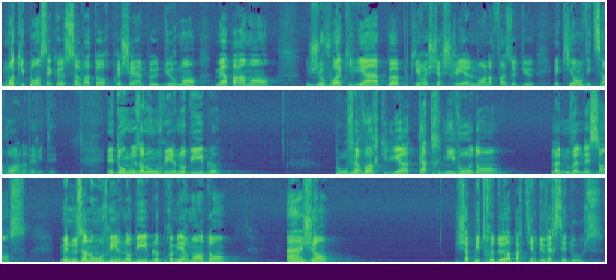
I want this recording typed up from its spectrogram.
Moi qui pensais que Salvatore prêchait un peu durement, mais apparemment, je vois qu'il y a un peuple qui recherche réellement la face de Dieu et qui a envie de savoir la vérité. Et donc nous allons ouvrir nos Bibles pour vous faire voir qu'il y a quatre niveaux dans la nouvelle naissance mais nous allons ouvrir nos Bibles premièrement dans 1 Jean, chapitre 2, à partir du verset 12.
